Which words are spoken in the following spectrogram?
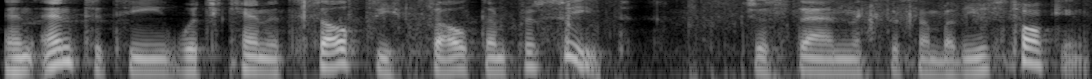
An entity which can itself be felt and perceived. Just stand next to somebody who's talking.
